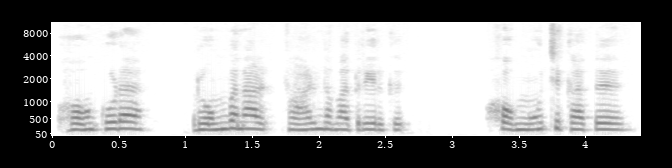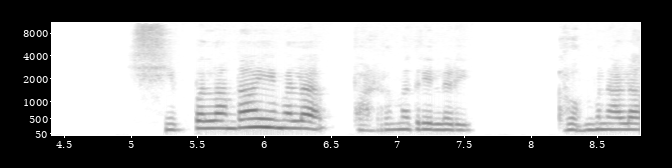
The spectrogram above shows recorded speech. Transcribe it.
உன் கூட ரொம்ப நாள் வாழ்ந்த மாதிரி இருக்கு. உன் மூச்சு காத்து இப்பெல்லாம் தான் என் மேல படுற மாதிரி இல்லடி. ரொம்ப நாளா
